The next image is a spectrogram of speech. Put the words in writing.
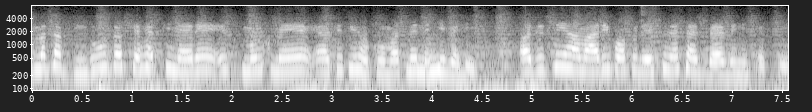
مطلب دودھ اور شہد کی نہریں اس ملک میں کسی حکومت میں نہیں بہی اور جتنی ہماری پاپولیشن ہے، شاید بہ بھی نہیں سکتی۔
